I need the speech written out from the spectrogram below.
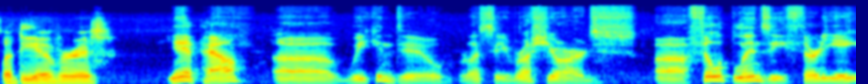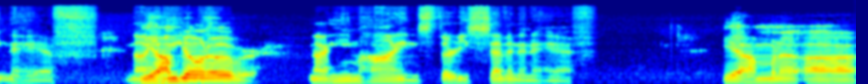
what the over is? Yeah, pal. Uh, we can do. Let's see. Rush yards. Uh, Phillip Lindsay, 38 and a half. yeah, I'm going over. Nyheim Hines, 37 and a half. Yeah, I'm gonna uh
